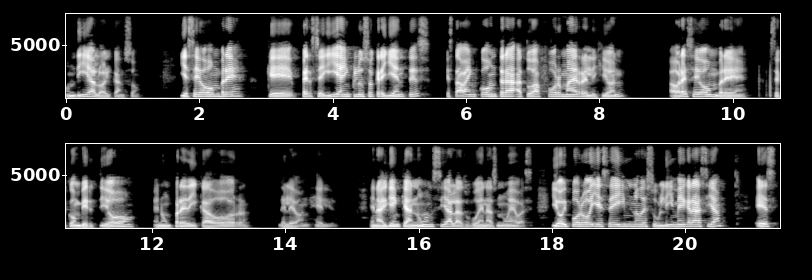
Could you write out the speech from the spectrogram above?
un día lo alcanzó. Y ese hombre que perseguía incluso creyentes, que estaba en contra a toda forma de religión, ahora ese hombre se convirtió en un predicador del Evangelio, en alguien que anuncia las buenas nuevas. Y hoy por hoy ese himno de sublime gracia es,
